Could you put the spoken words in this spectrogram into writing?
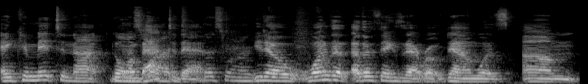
and commit to not going That's back right. to that That's right. you know one of the other things that I wrote down was um,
